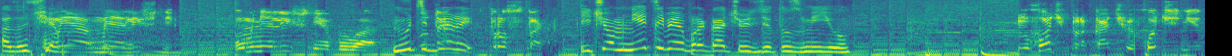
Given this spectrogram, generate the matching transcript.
А У зачем? меня, она у меня лишняя. У меня лишняя была. Ну Вот теперь, так, просто так. и что, мне теперь прокачивать эту змею? Ну хочешь прокачивай, хочешь нет.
